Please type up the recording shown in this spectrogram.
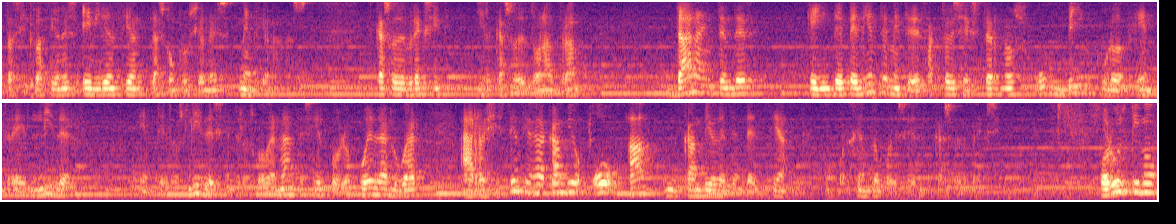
otras situaciones evidencian las conclusiones mencionadas. El caso del Brexit y el caso de Donald Trump dan a entender que independientemente de factores externos, un vínculo entre el líder, entre los líderes, entre los gobernantes y el pueblo puede dar lugar a resistencias al cambio o a un cambio de tendencia, como por ejemplo puede ser el caso del Brexit. Por último,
